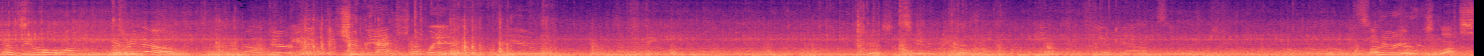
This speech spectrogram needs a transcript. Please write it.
There's people walking. Here we go. Now Here, it, it should be catch the wind. good view. You guys can see anything, I don't know. You can't see. Oh, here we go. Here's the glass.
